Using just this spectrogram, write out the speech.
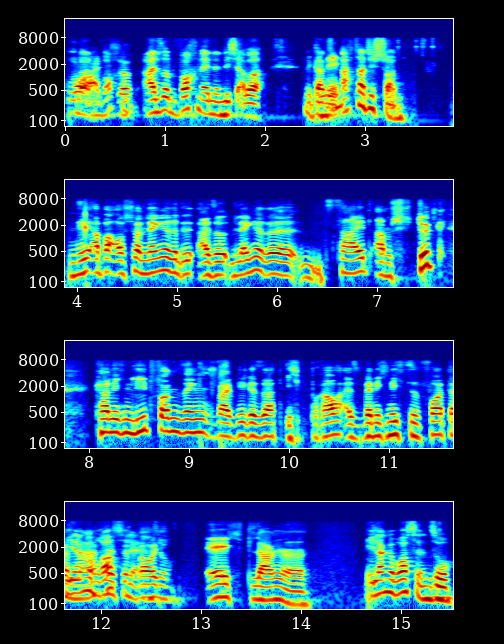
oder boah, ein Wochen, also ein Wochenende nicht, aber eine ganze nee. Nacht hatte ich schon. Nee, aber auch schon längere, also längere Zeit am Stück kann ich ein Lied von singen, weil wie gesagt, ich brauche, also wenn ich nicht sofort danach hätte, brauche ich so? echt lange. Wie lange brauchst du denn so?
